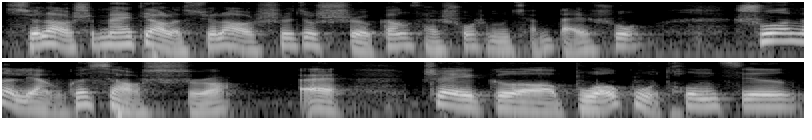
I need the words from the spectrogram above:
徐老师麦掉了。徐老师就是刚才说什么全白说，说了两个小时。哎，这个博古通今，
